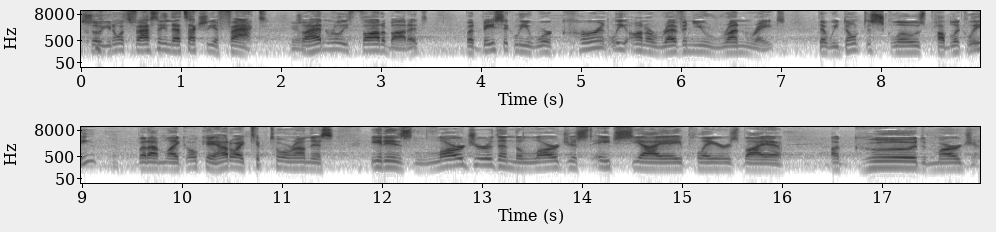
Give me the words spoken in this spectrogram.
so you know what's fascinating? That's actually a fact. Yeah. So I hadn't really thought about it, but basically we're currently on a revenue run rate that we don't disclose publicly, but I'm like, okay, how do I tiptoe around this? It is larger than the largest HCIA players by a, a good margin.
